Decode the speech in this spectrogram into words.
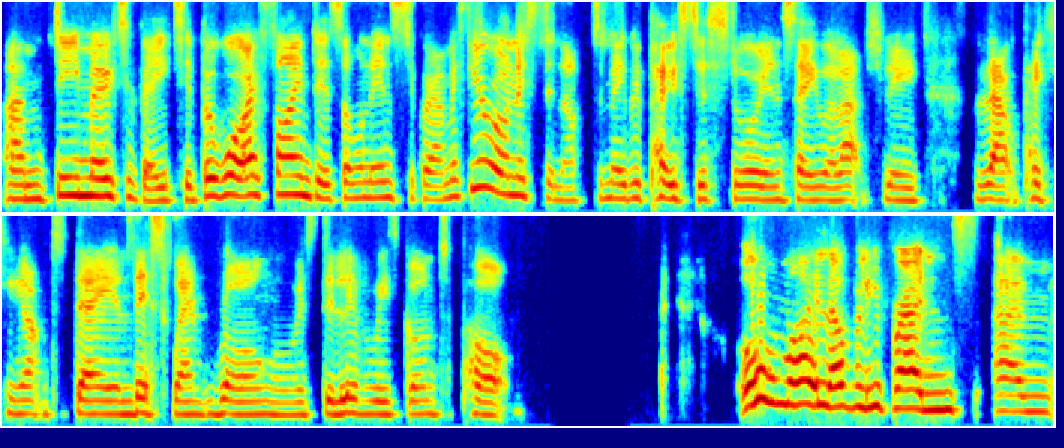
um, demotivated. But what i find is on instagram if you're honest enough to maybe post a story and say well actually without picking up today and this went wrong or his delivery's gone to pot all my lovely friends um,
